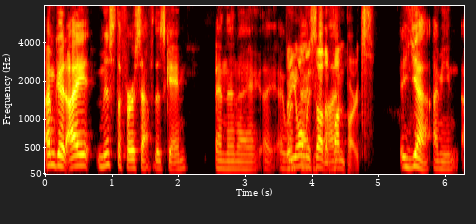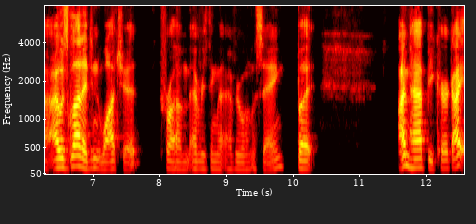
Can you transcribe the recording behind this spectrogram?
I'm good. I missed the first half of this game, and then I. I, I you only saw the it. fun parts. Yeah, I mean, I was glad I didn't watch it from everything that everyone was saying, but I'm happy, Kirk. I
